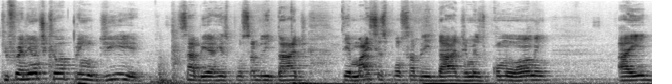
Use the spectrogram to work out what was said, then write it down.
que foi ali onde que eu aprendi, sabe, a responsabilidade, ter mais responsabilidade mesmo como homem. Aí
